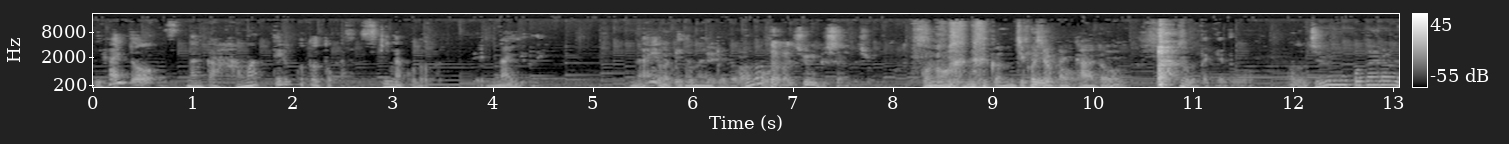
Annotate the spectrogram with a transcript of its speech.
意外と、なんかハマってることとかさ好きなことってないよね。ないわけじゃないけど、あなたが準備したんでしょこの、この自己紹介カードうんそうだけど、あの、自分が答えられない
